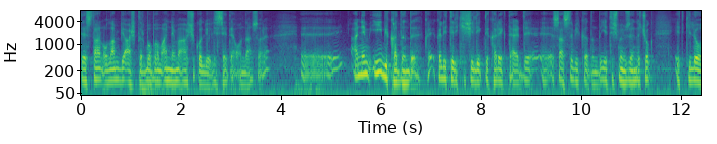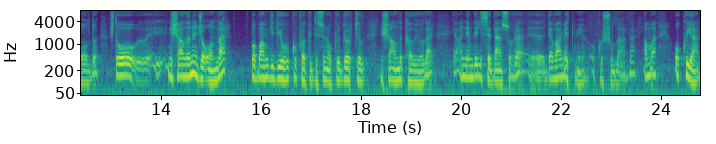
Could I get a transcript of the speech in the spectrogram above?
destan olan bir aşktır. Babam anneme aşık oluyor lisede ondan sonra. Ee, annem iyi bir kadındı. Kaliteli kişilikli, karakterli, esaslı bir kadındı. Yetişme üzerinde çok etkili oldu. İşte o e, nişanlanınca onlar babam gidiyor hukuk fakültesini okuyor. Dört yıl nişanlı kalıyorlar. E, annem de liseden sonra e, devam etmiyor o koşullarda. Ama okuyan,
